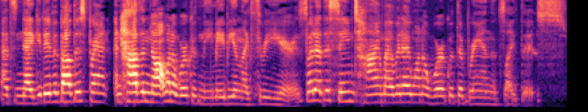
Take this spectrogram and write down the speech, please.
that's negative about this brand and have them not want to work with me maybe in like three years. But at the same time, why would I want to work with a brand that's like this?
